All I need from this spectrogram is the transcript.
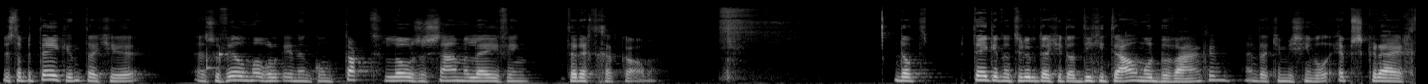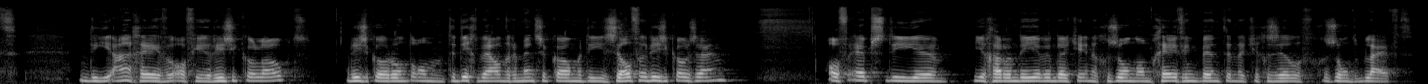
Dus dat betekent dat je zoveel mogelijk in een contactloze samenleving terecht gaat komen. Dat betekent natuurlijk dat je dat digitaal moet bewaken en dat je misschien wel apps krijgt die aangeven of je een risico loopt. Risico rondom te dicht bij andere mensen komen die zelf een risico zijn. Of apps die uh, je garanderen dat je in een gezonde omgeving bent en dat je gezond blijft.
